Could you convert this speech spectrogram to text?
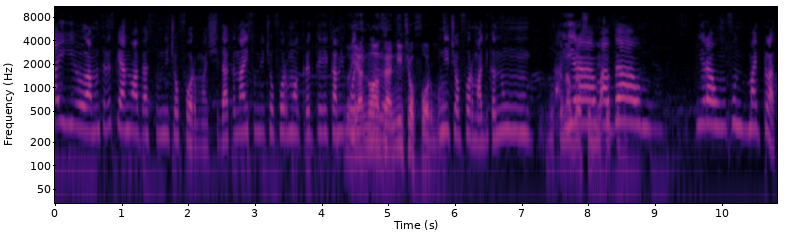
ai, uh, am înțeles că ea nu avea sub nicio formă și dacă n-ai sub nicio formă, cred că e cam nu, imposibil. ea nu avea nicio formă. nicio formă, adică nu, Nu că n-avea era, sub nicio avea, era un fund mai plat.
